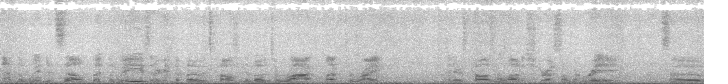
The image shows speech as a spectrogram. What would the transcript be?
not the wind itself, but the waves that are hitting the boat. It's causing the boat to rock left to right, and it's causing a lot of stress on the rig. So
